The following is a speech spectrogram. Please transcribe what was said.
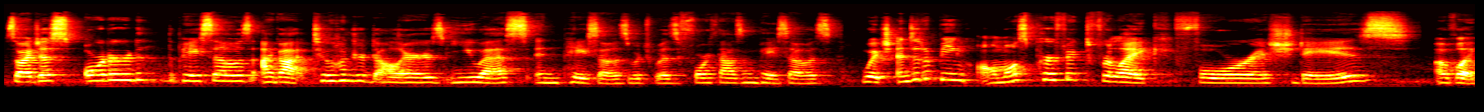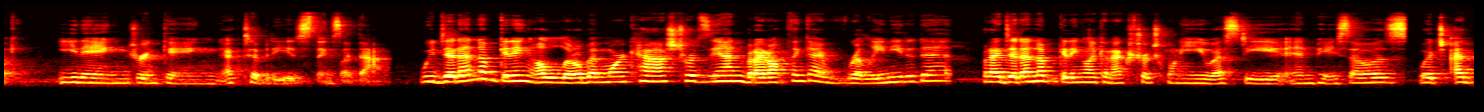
So I just ordered the pesos. I got $200 US in pesos, which was 4,000 pesos, which ended up being almost perfect for like four-ish days of like eating, drinking, activities, things like that. We did end up getting a little bit more cash towards the end, but I don't think I really needed it. But I did end up getting like an extra 20 USD in pesos, which I,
